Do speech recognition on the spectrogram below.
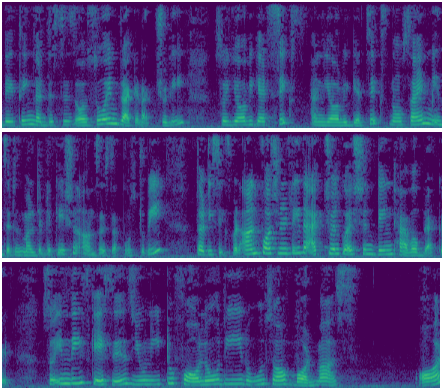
they think that this is also in bracket actually. So here we get 6 and here we get 6. No sign means it is multiplication. Answer is supposed to be 36 but unfortunately the actual question didn't have a bracket. So in these cases you need to follow the rules of BODMAS or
